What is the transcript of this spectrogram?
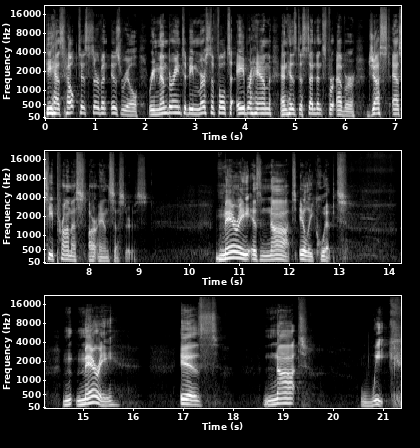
He has helped his servant Israel, remembering to be merciful to Abraham and his descendants forever, just as he promised our ancestors. Mary is not ill equipped. M- Mary is not weak.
